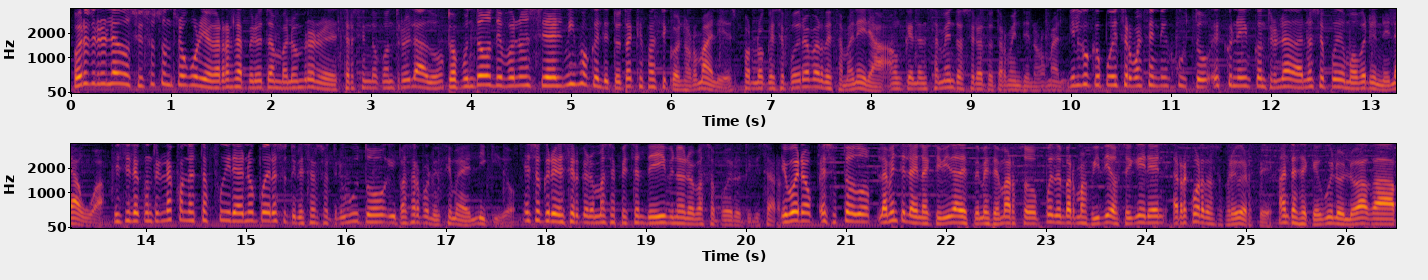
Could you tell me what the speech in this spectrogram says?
Por otro lado, si sos un thrower y agarras la pelota en balón al estar siendo controlado, tu apuntado de balón será el mismo que el de tu ataques básicos normales, por lo que se podrá ver de esta manera, aunque el lanzamiento será totalmente normal. Y algo que puede ser bastante injusto es que una Eve controlada no se puede mover en el agua, y si la controlas cuando está fuera no podrás utilizar su atributo y pasar por encima del líquido. Eso quiere decir que lo más especial de Eve no lo vas a poder utilizar. Y bueno, eso es todo, lamento la inactividad de este mes de marzo, pueden ver más videos si quieren, recuerden suscribirse, antes de que Willow lo haga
